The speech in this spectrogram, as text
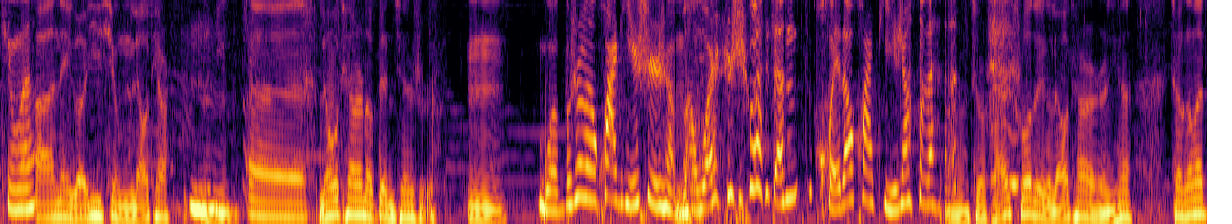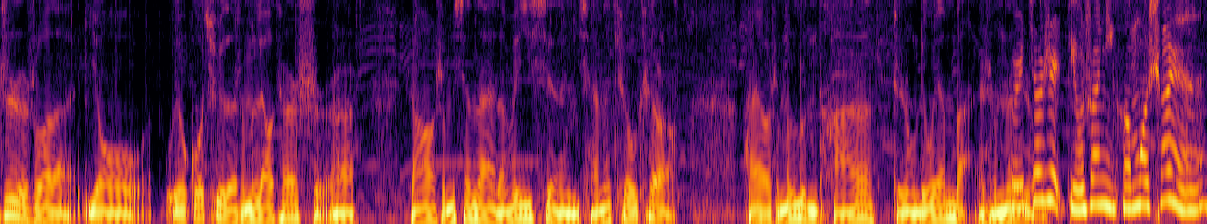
请问，啊，那个异性聊天儿，嗯，嗯，呃，聊天的变迁史。嗯，我不是问话题是什么，我是说咱们回到话题上来。嗯，就是还是说这个聊天的事。你看，像刚才芝芝说的，有有过去的什么聊天史，然后什么现在的微信，以前的 QQ，还有什么论坛这种留言板什么的不是，就是比如说你和陌生人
